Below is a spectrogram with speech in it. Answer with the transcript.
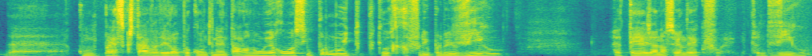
da, como parece que estava, da Europa continental, não errou assim por muito, porque ele referiu primeiro Vigo, até já não sei onde é que foi. E, portanto, Vigo,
